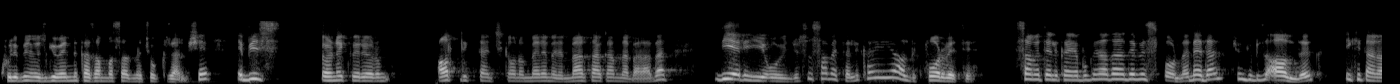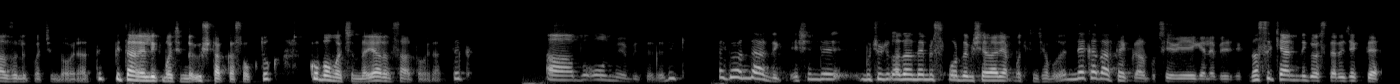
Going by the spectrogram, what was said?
kulübün özgüvenini kazanması adına çok güzel bir şey. E biz örnek veriyorum alt ligden çıkan o Menemen'in Mert Hakan'la beraber diğer iyi oyuncusu Samet Ali Kaya'yı aldık. Forvet'i. Samet Ali Kaya bugün Adana Demirspor'da. Neden? Çünkü biz aldık. iki tane hazırlık maçında oynattık. Bir tane lig maçında 3 dakika soktuk. Kuba maçında yarım saat oynattık. Aa bu olmuyor bizde dedik. Ve gönderdik. E şimdi bu çocuk Adana Demirspor'da bir şeyler yapmak için çabalıyor. Ne kadar tekrar bu seviyeye gelebilecek? Nasıl kendini gösterecek de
